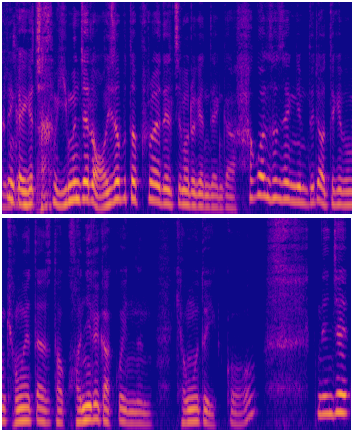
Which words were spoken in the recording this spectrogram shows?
그러니까 이게 참 이 문제를 어디서부터 풀어야 될지 모르겠는데, 그러니까 학원 선생님들이 어떻게 보면 경우에 따라서 더 권위를 갖고 있는 경우도 있고, 근데 이제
